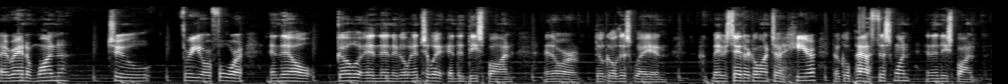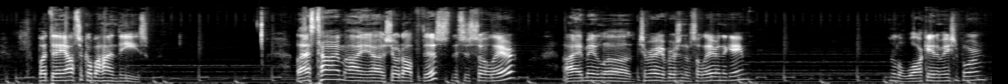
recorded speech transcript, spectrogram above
a random one, two, three, or four, and they'll go and then they go into it and then despawn, and or they'll go this way and maybe say they're going to here, they'll go past this one and then despawn. But they also go behind these. Last time I uh, showed off this. This is Solaire. I made a Terraria version of Solaire in the game. A little walk animation for him.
